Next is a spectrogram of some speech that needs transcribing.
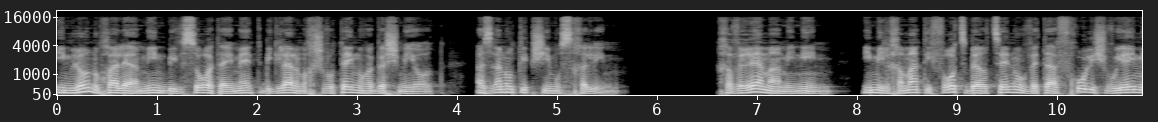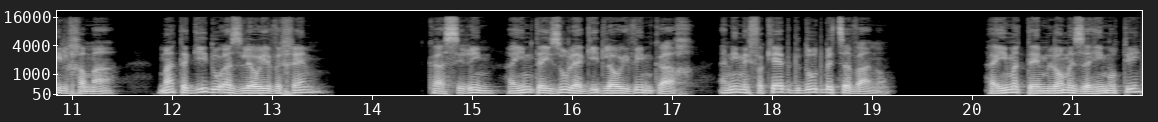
אם לא נוכל להאמין בבשורת האמת בגלל מחשבותינו הגשמיות, אז אנו טיפשים ושכלים. חברי המאמינים, אם מלחמה תפרוץ בארצנו ותהפכו לשבויי מלחמה, מה תגידו אז לאויביכם? כאסירים, האם תעזו להגיד לאויבים כך, אני מפקד גדוד בצבאנו? האם אתם לא מזהים אותי?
